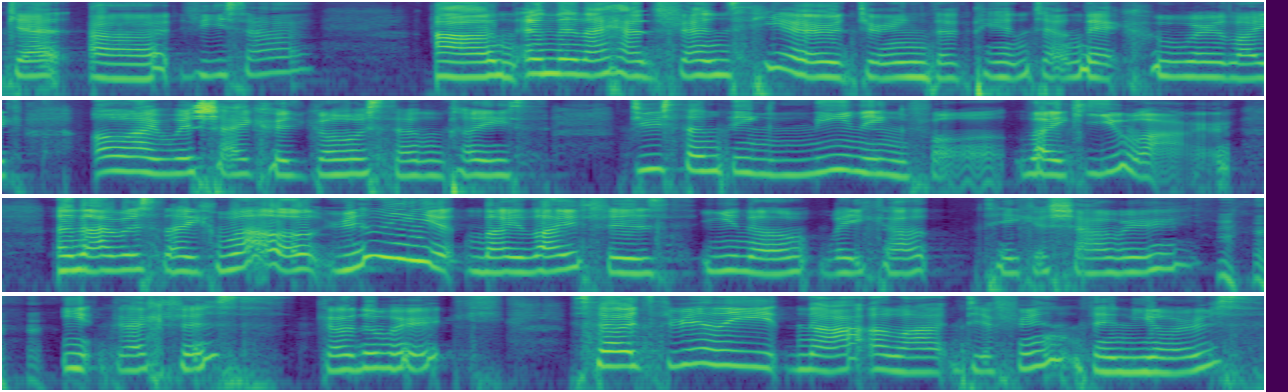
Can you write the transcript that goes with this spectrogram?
get a visa. Um, and then I had friends here during the pandemic who were like, Oh, I wish I could go someplace, do something meaningful like you are. And I was like, well, really, my life is, you know, wake up, take a shower, eat breakfast, go to work. So it's really not a lot different than yours.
